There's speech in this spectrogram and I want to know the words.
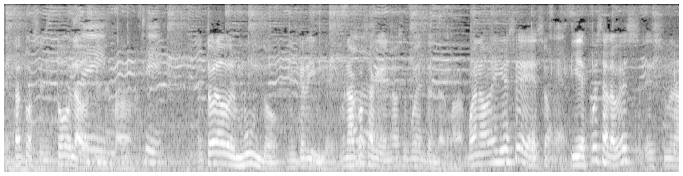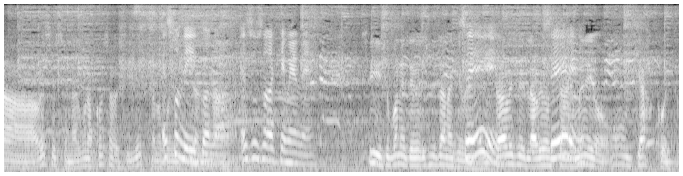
estatuas en todo lado Sí, tiene Maradona. sí. En todo lado del mundo, increíble. Una cosa que no se puede entender. Maradona. Bueno, y ese es eso. Y después a la vez es una, a veces en algunas cosas decís, esto no Es un ícono. nada". Es Susana Jiménez. Sí, suponete, es Susana Jiménez. Sí. Yo a veces la veo Sí. Y digo, uy, qué asco esto.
